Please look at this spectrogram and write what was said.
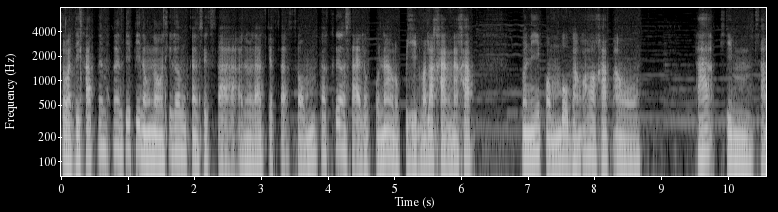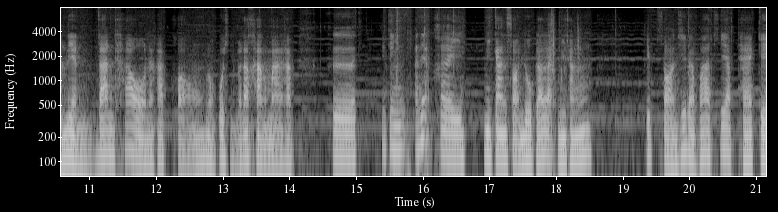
สวัสดีครับเพื่อนๆพี่ๆน้องๆที่ร่วมกันศึกษาอนุรักษ์เก็บสะสม พระเครื่องสายหลวงปู่นาคหลวงปู่หินวัดระฆังนะครับ วันนี้ผมบุบางอ้อครับ เอาพระพิมพ์สามเหลี่ยมด้านเท่านะครับ ของหลวงปู่หินวัดระฆังมานะครับ คือจริงๆ อันเนี้ยเคยมีการสอนดูไปแล้วแหละมีทั้งคลิปสอนที่แบบว่าเทียบแท้เก๊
